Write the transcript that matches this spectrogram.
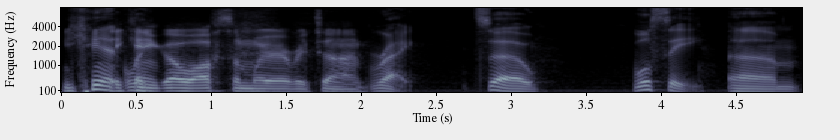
You can't. They can't go off somewhere every time. right. So we'll see. Um,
